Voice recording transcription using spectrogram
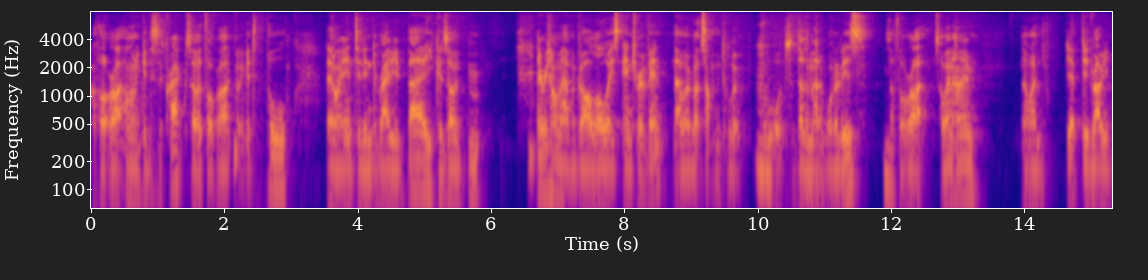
I thought, right, I want to give this a crack. So I thought, right, got to get to the pool. Then I entered into Raby Bay because I mm, every time I have a goal, I always enter event. That way I've got something to work hmm. towards. It doesn't matter what it is. So I hmm. thought, right. So I went home. No, I yep did Raby,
